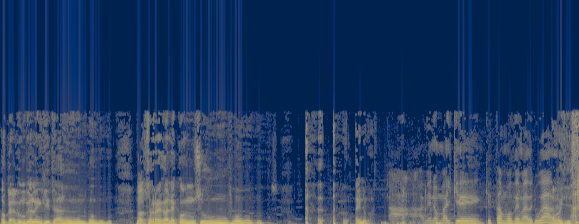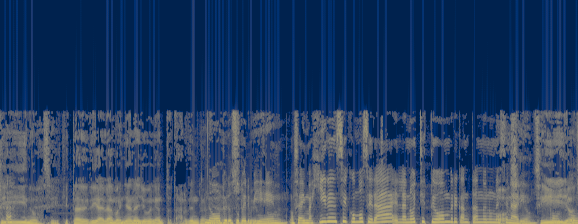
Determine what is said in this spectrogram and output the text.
o que algún violín gitano nos regale con su voz. Ahí nomás. Ah, menos mal que, que estamos de madrugada. Oye, sí, no, sí, es que está de día de la mañana, yo me levanto tarde en realidad. No, pero súper bien. O sea, imagínense cómo será en la noche este hombre cantando en un Oh, escenario. sí. Sí, Con- yo- con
